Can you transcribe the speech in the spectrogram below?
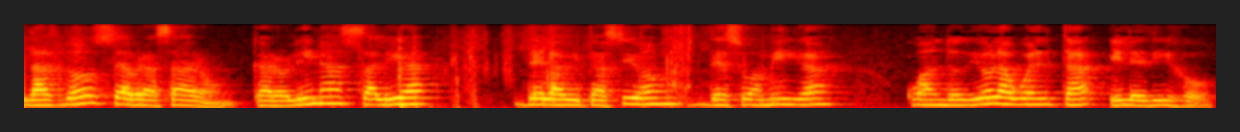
Las dos se abrazaron. Carolina salía de la habitación de su amiga cuando dio la vuelta y le dijo,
